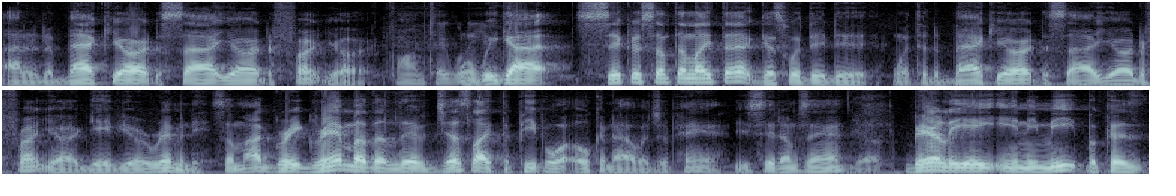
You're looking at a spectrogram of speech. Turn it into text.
out of the backyard, the side yard, the front yard. Farm table. When we got sick or something like that, guess what they did? Went to the backyard, the side yard, the front yard, gave you a remedy. So my great grandmother lived just like the people in Okinawa, Japan. You see what I'm saying? Yeah. Barely ate any meat because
